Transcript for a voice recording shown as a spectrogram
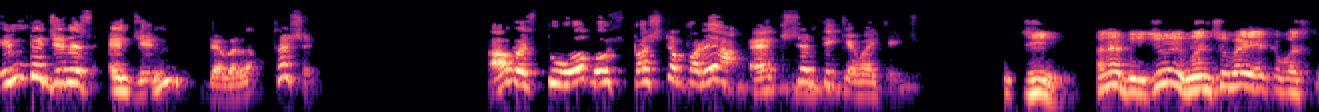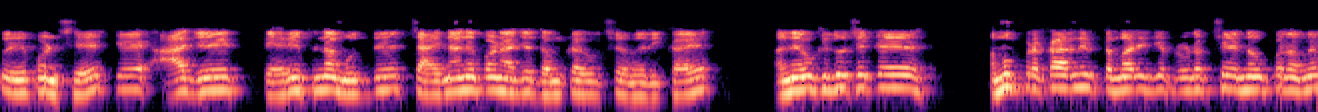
ઇન્ડિજિનસ એન્જિન ડેવલપ થશે. આ વસ્તુઓ બહુ સ્પષ્ટપણે એક્શનથી કહેવાય ગઈ છે. જી. અને બીજું હિમાંશુભાઈ એક વસ્તુ એ પણ છે કે આ જે ટેરિફના મુદ્દે ચાઇનાને પણ આજે ધમકાયું છે અમેરિકાએ. અને એવું કીધું છે કે અમુક પ્રકારની તમારી જે પ્રોડક્ટ છે એના ઉપર અમે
